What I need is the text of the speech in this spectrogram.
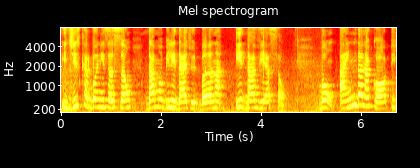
e descarbonização da mobilidade urbana e da aviação. Bom, ainda na COP,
